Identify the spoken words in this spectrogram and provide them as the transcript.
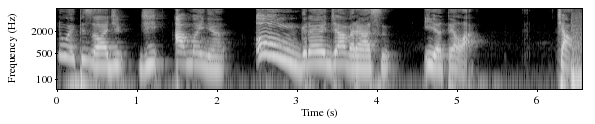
no episódio de amanhã. Um grande abraço e até lá. Tchau!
